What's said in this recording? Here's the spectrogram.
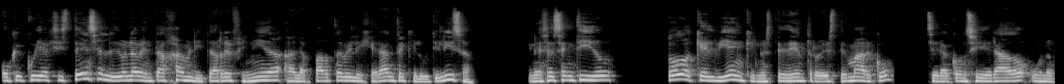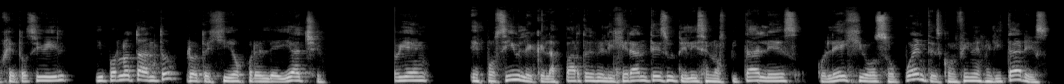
o que cuya existencia le dé una ventaja militar definida a la parte beligerante que lo utiliza. En ese sentido, todo aquel bien que no esté dentro de este marco será considerado un objeto civil y por lo tanto protegido por el DIH. Bien, es posible que las partes beligerantes utilicen hospitales, colegios o puentes con fines militares,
